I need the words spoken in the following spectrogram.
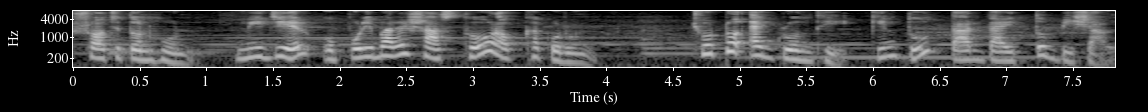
সচেতন হন। নিজের ও পরিবারের স্বাস্থ্য রক্ষা করুন। ছোট এক গ্রন্থি, কিন্তু তার দায়িত্ব বিশাল।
